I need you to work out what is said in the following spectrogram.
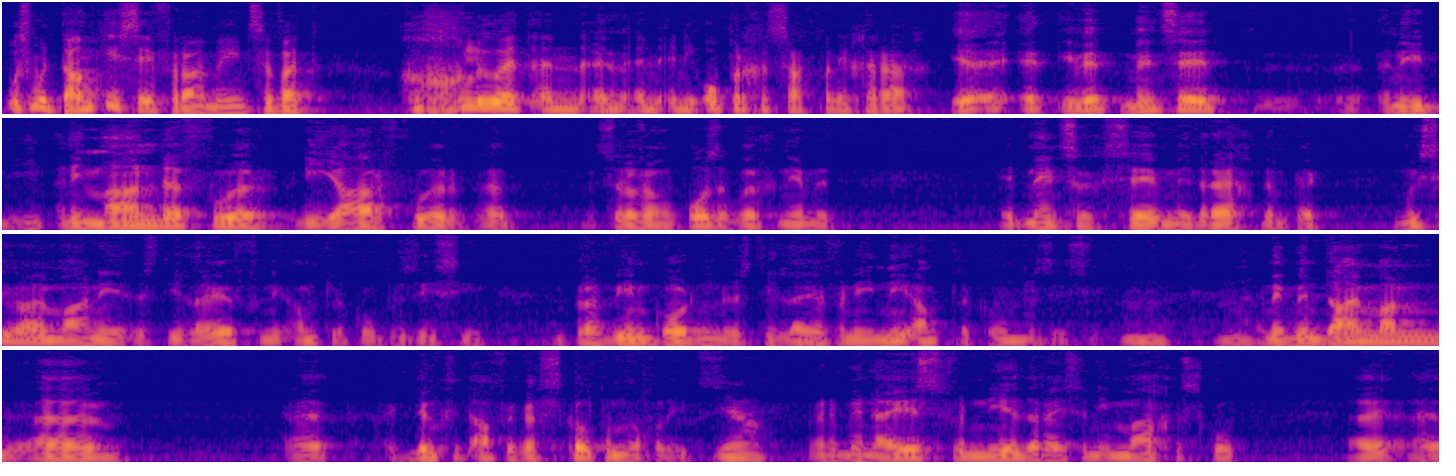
ons moet dankie sê vir daai mense wat geglo het in in ja. in in die oppergesag van die gereg. Ja, jy weet mense het in die in die maande voor die jaar voor uh, Cyril Ramaphosa oorgeneem het, het mense gesê met reg dink ek, Musi Maimane is die leier van die amptelike oppositie en Pravin Gordhan is die leier van die nie amptelike oppositie. Mm, mm, mm. En ek meen daai man uh uh ek dink Suid-Afrika skuld hom nogal iets. Ja. Maar ek meen hy is verneder, hy's in die mag geskop uh uh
